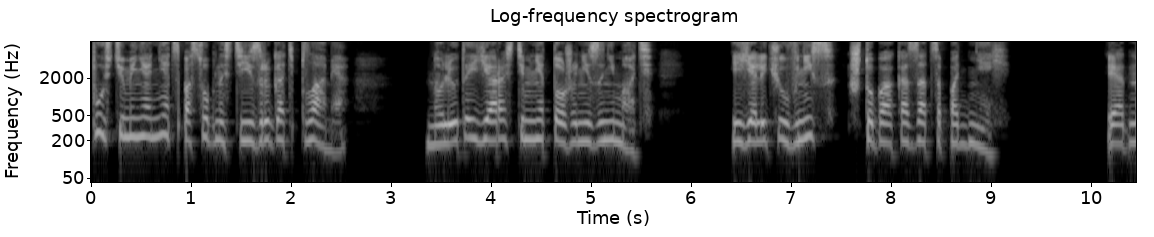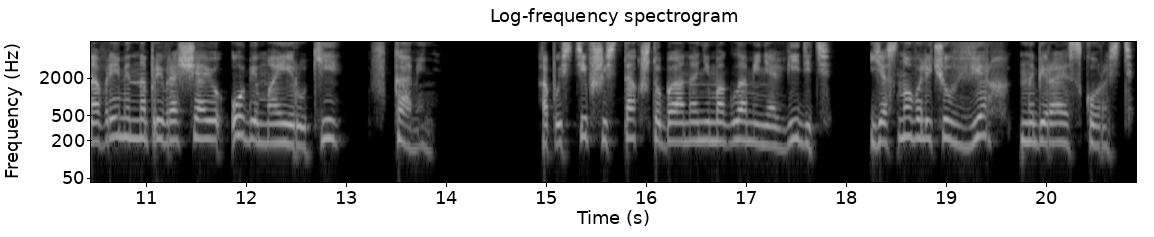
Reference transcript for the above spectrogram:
Пусть у меня нет способности изрыгать пламя, но лютой ярости мне тоже не занимать, и я лечу вниз, чтобы оказаться под ней. И одновременно превращаю обе мои руки в камень. Опустившись так, чтобы она не могла меня видеть, я снова лечу вверх, набирая скорость.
